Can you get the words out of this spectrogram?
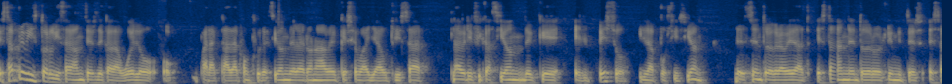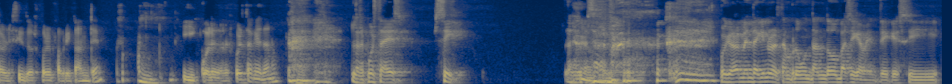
¿Está previsto realizar antes de cada vuelo o para cada configuración de la aeronave que se vaya a utilizar la verificación de que el peso y la posición del centro de gravedad están dentro de los límites establecidos por el fabricante? ¿Y cuál es la respuesta, Caetano? La respuesta es sí. Porque realmente aquí nos están preguntando básicamente que si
